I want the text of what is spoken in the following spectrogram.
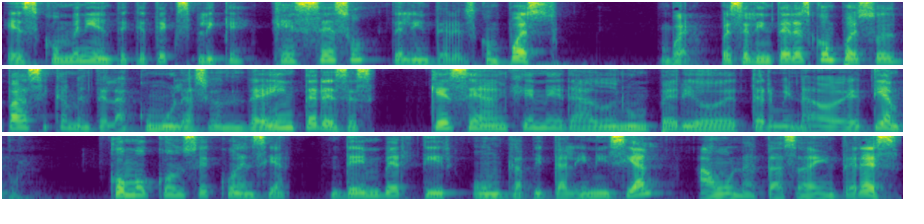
es conveniente que te explique qué es eso del interés compuesto. Bueno, pues el interés compuesto es básicamente la acumulación de intereses que se han generado en un periodo determinado de tiempo, como consecuencia de invertir un capital inicial a una tasa de interés,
